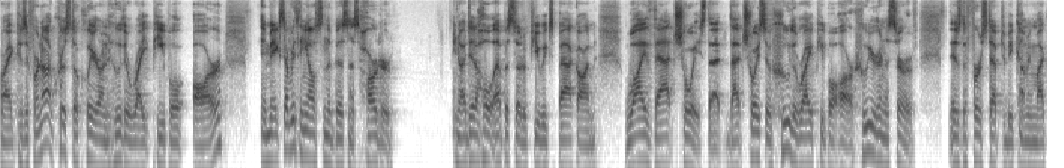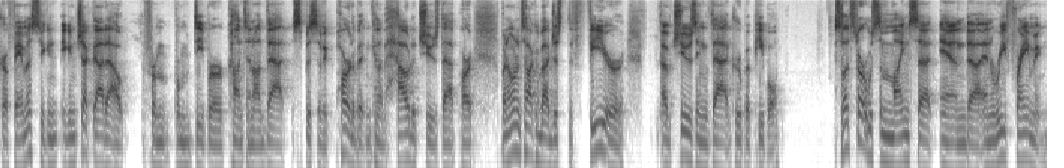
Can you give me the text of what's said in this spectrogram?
right? Because if we're not crystal clear on who the right people are, it makes everything else in the business harder you know, I did a whole episode a few weeks back on why that choice, that that choice of who the right people are, who you're going to serve, is the first step to becoming micro famous. So you can you can check that out from from deeper content on that specific part of it and kind of how to choose that part. But I want to talk about just the fear of choosing that group of people. So let's start with some mindset and uh, and reframing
